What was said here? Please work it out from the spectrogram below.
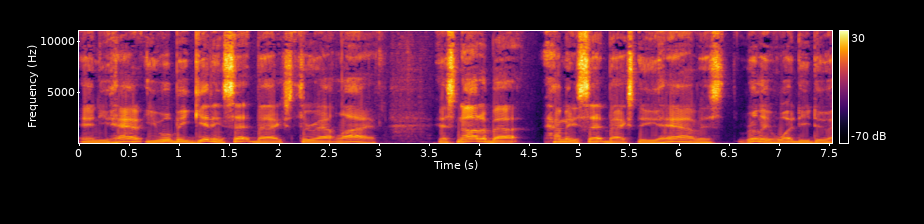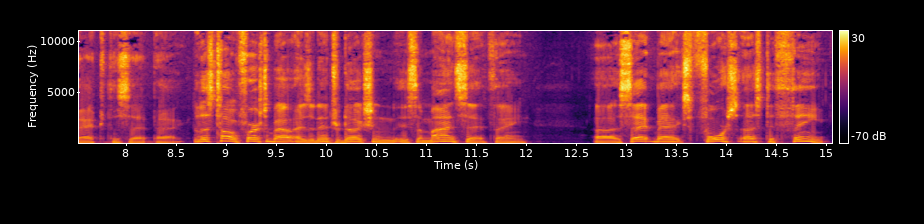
and you have you will be getting setbacks throughout life. It's not about how many setbacks do you have is really what do you do after the setback. Let's talk first about as an introduction. It's a mindset thing. Uh, setbacks force us to think.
